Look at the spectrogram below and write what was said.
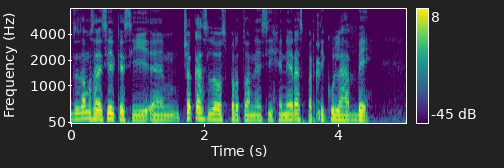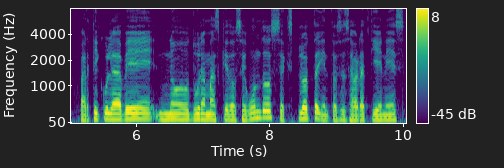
Entonces vamos a decir que si em, chocas los protones y generas partícula B, partícula B no dura más que dos segundos, se explota y entonces ahora tienes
